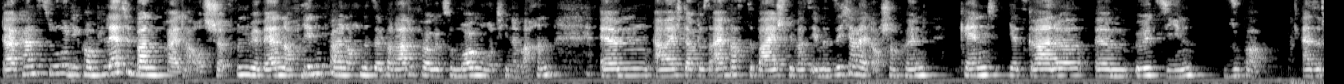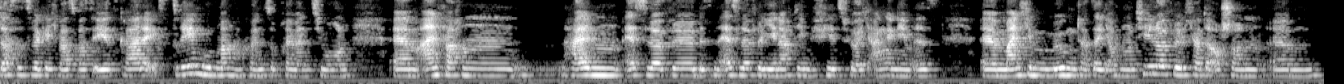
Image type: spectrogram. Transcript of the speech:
Da kannst du die komplette Bandbreite ausschöpfen. Wir werden auf jeden Fall noch eine separate Folge zur Morgenroutine machen. Ähm, aber ich glaube, das einfachste Beispiel, was ihr mit Sicherheit auch schon könnt, kennt jetzt gerade ähm, Öl ziehen. Super. Also das ist wirklich was, was ihr jetzt gerade extrem gut machen könnt zur Prävention. Ähm, einfach einen halben Esslöffel bis einen Esslöffel, je nachdem, wie viel es für euch angenehm ist. Ähm, manche mögen tatsächlich auch nur einen Teelöffel. Ich hatte auch schon ähm,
